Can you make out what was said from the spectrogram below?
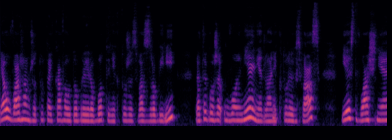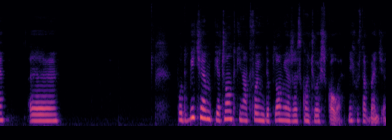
Ja uważam, że tutaj kawał dobrej roboty niektórzy z Was zrobili, dlatego że uwolnienie dla niektórych z Was jest właśnie yy, podbiciem pieczątki na Twoim dyplomie, że skończyłeś szkołę. Niech już tak będzie.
